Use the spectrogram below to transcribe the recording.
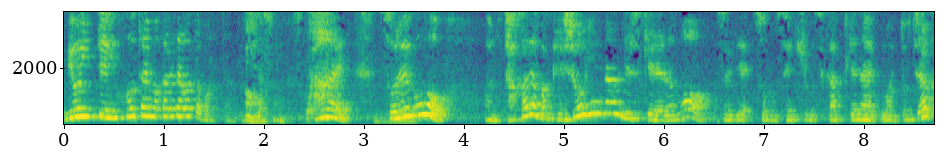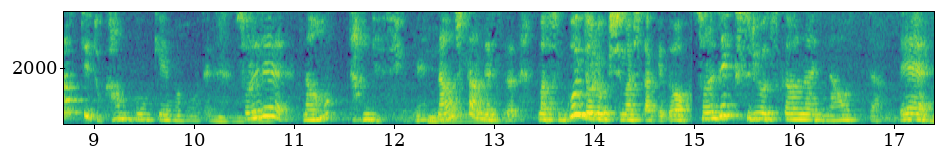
病院って包帯巻かれたこともあったんですよあ。そうなんですか。はい。それを、あの、たかだか化粧品なんですけれども、それでその石油を使ってない、まあ、どちらかっていうと漢方系の方で、うんそれで治ったんですよねうん。治したんです。まあ、すごい努力しましたけど、それで薬を使わないで治ったんで、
